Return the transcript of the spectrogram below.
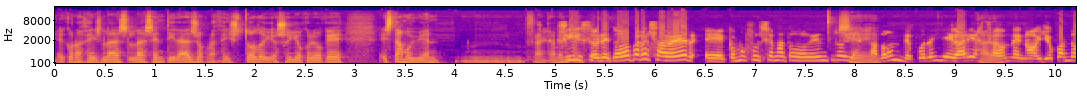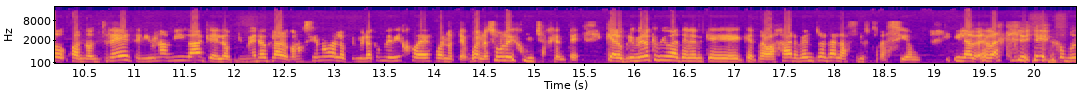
eh, conocéis las, las entidades, lo conocéis todo, y eso yo creo que está muy bien, mm, francamente. Sí, sobre todo para saber eh, cómo funciona todo dentro y hasta dónde puedes llegar y hasta dónde no. Yo cuando, cuando entré tenía una amiga que lo primero, claro, conociéndome, lo primero que me dijo es, bueno, bueno, eso me lo dijo mucha gente, que lo primero que me iba a tener que, trabajar dentro era la frustración. Y la verdad es que como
